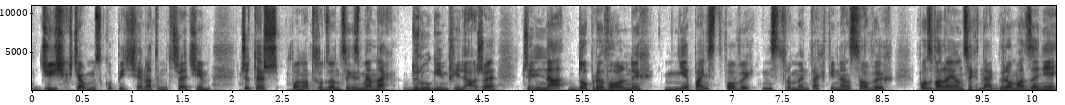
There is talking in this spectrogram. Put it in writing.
Dziś chciałbym skupić się na tym trzecim, czy też po nadchodzących zmianach drugim filarze, czyli na dobrowolnych, niepaństwowych instrumentach finansowych pozwalających na gromadzenie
